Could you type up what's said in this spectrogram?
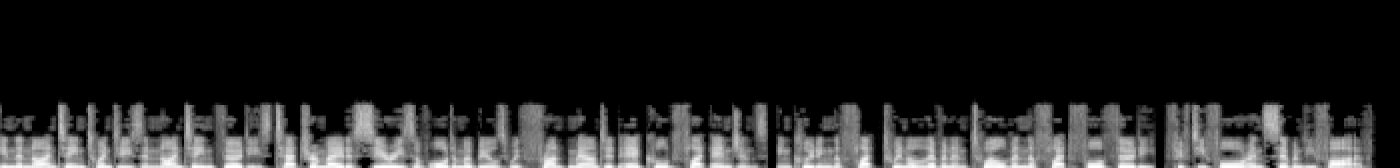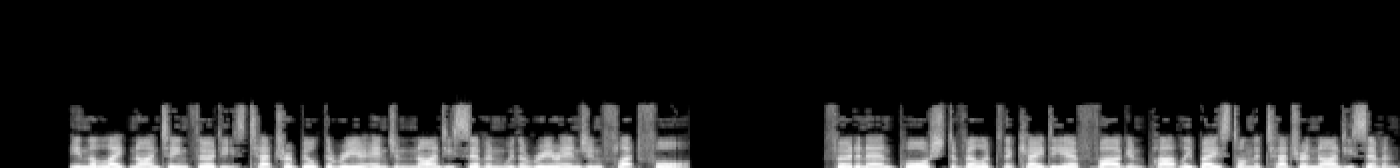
In the 1920s and 1930s Tatra made a series of automobiles with front-mounted air-cooled flat engines, including the flat twin 11 and 12 and the flat 430, 54 and 75. In the late 1930s Tatra built the rear engine 97 with a rear engine flat 4. Ferdinand Porsche developed the KDF Wagen partly based on the Tatra 97.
